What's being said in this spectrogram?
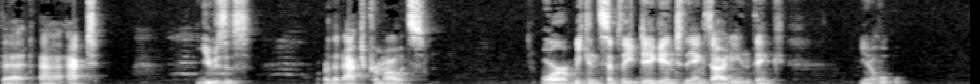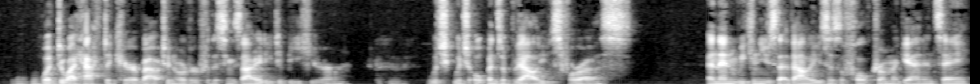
that uh, act uses or that act promotes. Or we can simply dig into the anxiety and think you know what do i have to care about in order for this anxiety to be here? Mhm. which which opens up values for us. And then we can use that values as a fulcrum again and say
